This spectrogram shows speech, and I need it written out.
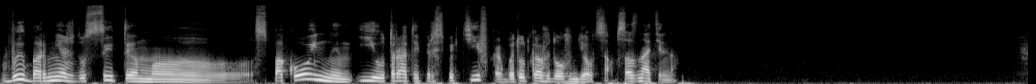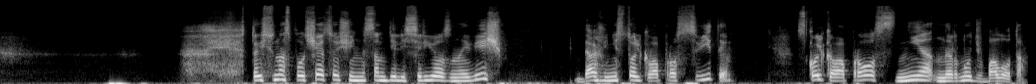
выбор между сытым, э, спокойным и утратой перспектив, как бы тут каждый должен делать сам, сознательно. То есть у нас получается очень на самом деле серьезная вещь даже не столько вопрос свиты, сколько вопрос не нырнуть в болото.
